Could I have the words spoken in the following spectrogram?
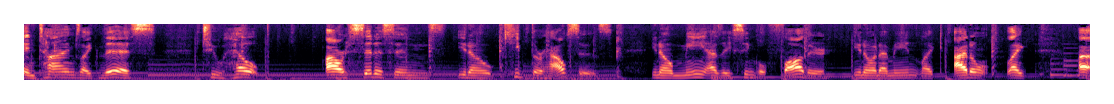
in times like this to help our citizens, you know, keep their houses. You know, me as a single father, you know what I mean? Like, I don't, like, I,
